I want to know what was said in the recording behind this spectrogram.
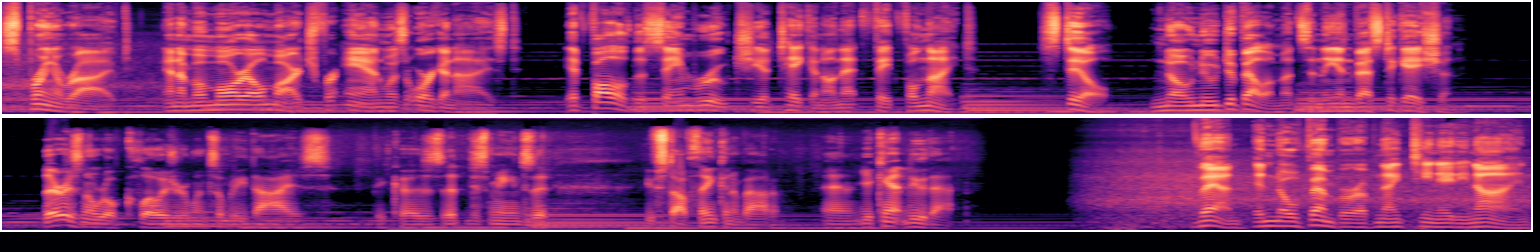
Spring arrived, and a memorial march for Anne was organized. It followed the same route she had taken on that fateful night. Still, no new developments in the investigation. There is no real closure when somebody dies because it just means that you've stopped thinking about them, and you can't do that. Then, in November of 1989,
